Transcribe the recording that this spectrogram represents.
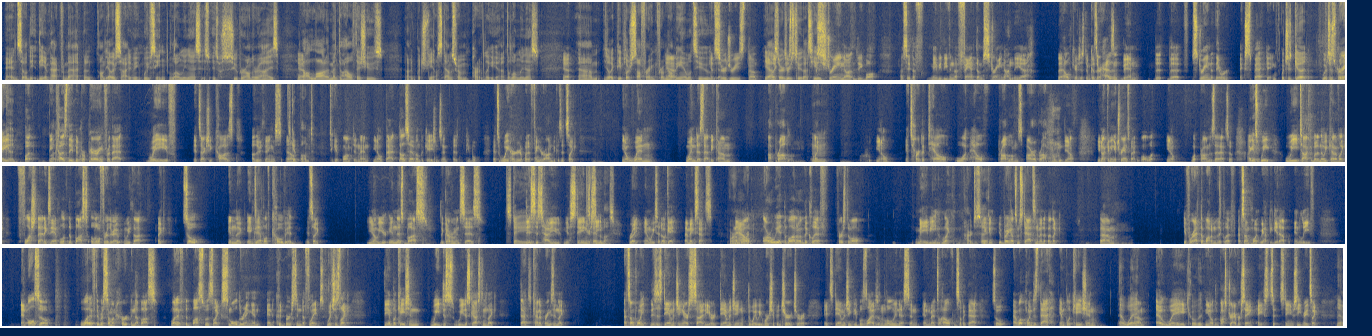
and so the the impact from that. But on the other side, I mean, we've seen loneliness is is super on the rise. Yeah. A lot of mental health issues, uh, which you know stems from partly uh, the loneliness. yeah, Um, you know, like people are suffering from Yeah. not being able to get surgeries, not yeah, surgeries too, that's the huge. strain on the well, I say the maybe even the phantom strain on the uh, the healthcare system because there hasn't been the the strain that they were expecting. which is good, which, is, really great. But because they've been preparing for that wave, it's actually caused other things um, Get bumped. to get bumped, and then you know that does have implications. And as people, it's way harder to put a finger on because it's like, you know, when when does that become a problem? Like, who- you know, it's hard to tell what health problems are a problem. you know, you're not getting a transplant. Well, what you know, what problem does that have? So I guess we we talked about it, and then we kind of like flushed that example of the bus a little further out, and we thought like, so in the example of COVID, it's like, you know, you're in this bus. The government says Stay. this is how you, you stay in your stay seat. in the bus. Right. And we said, okay, that makes sense. We're Now, are we at the bottom of the cliff? First of all, maybe like Hard to say. you can you bring out some stats in a minute, but like, um, if we're at the bottom of the cliff, at some point we have to get up and leave. And also, what if there was someone hurt in the bus? What if the bus was like smoldering and and could burst into flames? Which is like the implication we just we discussed, and like that kind of brings in like at some point this is damaging our society or damaging the way we worship in church or it's damaging people's lives and loneliness and, and mental health and stuff like that so at what point does that implication Outweigh. um, outweigh COVID. you know the bus driver saying hey sit, stay in your seat right it's like yeah.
